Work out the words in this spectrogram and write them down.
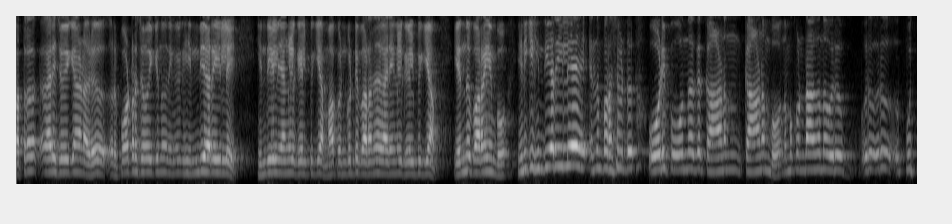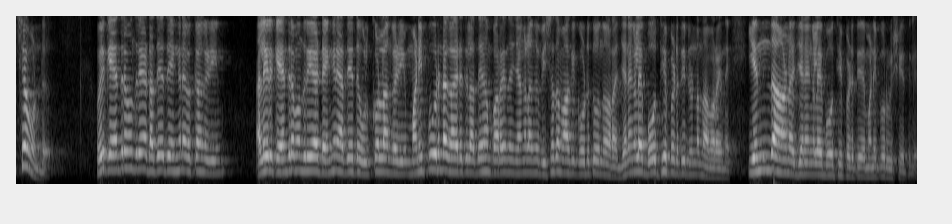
പത്രക്കാർ ചോദിക്കുകയാണ് ഒരു റിപ്പോർട്ടർ ചോദിക്കുന്നത് നിങ്ങൾക്ക് ഹിന്ദി അറിയില്ലേ? ഹിന്ദിയിൽ ഞങ്ങൾ കേൾപ്പിക്കാം. ആ പെൺകുട്ടി പറഞ്ഞ കാര്യങ്ങൾ കേൾപ്പിക്കാം. എന്ന് പറയുമ്പോൾ എനിക്ക് ഹിന്ദി അറിയില്ലേ? എന്ന് പറഞ്ഞുകൊണ്ട് ഓടിപ്പോകുന്നതൊക്കെ കാണും കാണുമ്പോൾ നമുക്കുണ്ടാകുന്ന ഒരു ഒരു ഒരു പുച്ഛമുണ്ട്. ഒരു കേന്ദ്രമന്ത്രിയായിട്ട് അദ്ദേഹത്തെ എങ്ങനെ വെക്കാൻ കഴിയും? അല്ലെങ്കിൽ കേന്ദ്രമന്ത്രിയായിട്ട് എങ്ങനെ അദ്ദേഹത്തെ ഉൾക്കൊള്ളാൻ കഴിയും? മണിപ്പൂരിന്റെ കാര്യത്തിൽ അദ്ദേഹം പറയുന്നത് ഞങ്ങൾ അങ്ങ് വിശദമാക്കി കൊടുത്തു എന്ന് പറയാം. ജനങ്ങളെ ബോധ്യപ്പെടുത്തിയിട്ടുണ്ടെന്നാണ് പറയുന്നത്. എന്താണ് ജനങ്ങളെ ബോധ്യപ്പെടുത്തിയത് മണിപ്പൂർ വിഷയത്തിൽ?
